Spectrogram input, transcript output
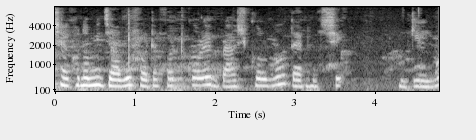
শেষ এখন আমি যাব ফটাফট করে ব্রাশ করব দেন হচ্ছে গিলবো।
